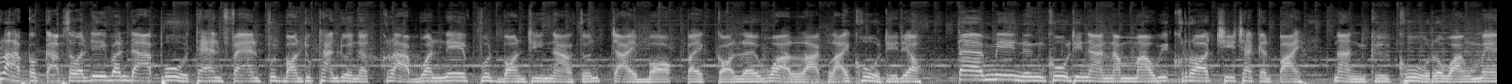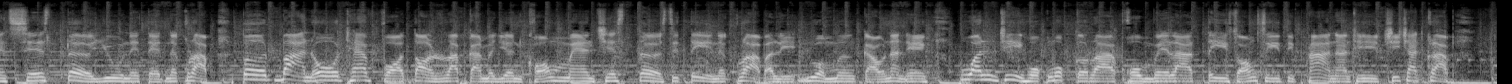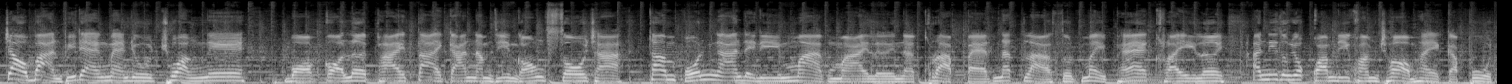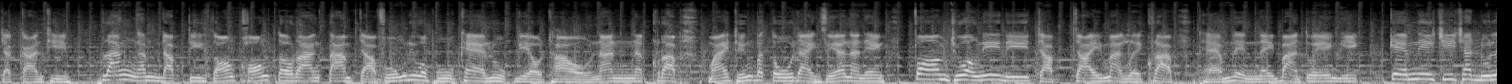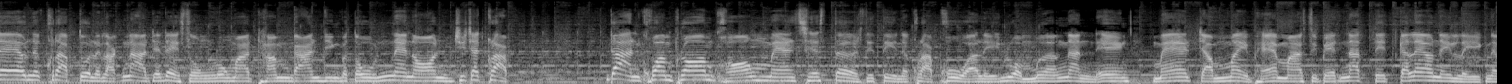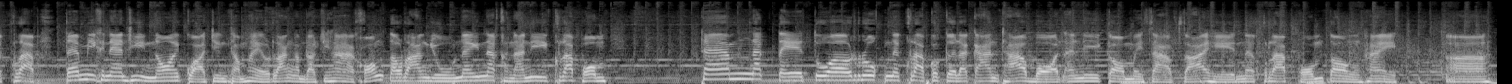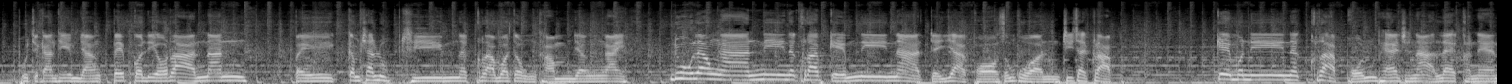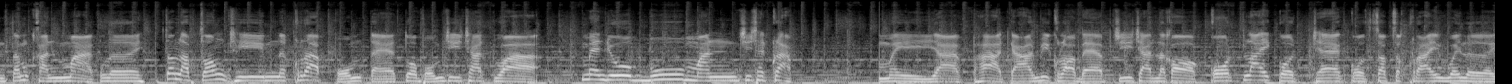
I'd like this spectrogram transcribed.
ครับก็กลับสวัสดีบรรดาผู้แทนแฟนฟุตบอลทุกท่านด้วยนะครับ วันนี้ฟุตบอลที่น่าสนใจบอกไปก่อนเลยว่าหลากหลายคู่ทีเดียว แต่มีหนึ่งคู่ที่น่านำมาวิเคราะห์ชี้ชัดกันไป นั่นคือคู่ระหว่างแมนเชสเตอร์ยูไนเต็ดนะครับ เปิดบ้านโอแทฟฟอร์ดต้อนรับการมาเยือนของแมนเชสเตอร์ซิตี้นะครับอลีร่วมเมืองเก่านั่นเอง วันที่ 6 มกราคมเวลาตี2.45 นาทีชี้ชัดครับ เจ้าบ้านผีแดงแมนยูช่วงเน บอกก่อนเลยภายใต้การนำทีมของโซชาทำผลงานได้ดีมากมายเลยนะครับ 8 นัดล่าสุดไม่แพ้ใครเลย อันนี้ต้องยกความดีความชอบให้กับผู้จัดการทีมรั้งอันดับที่ 2 ของตารางตามจ่าฝูงลิเวอร์พูลแค่ลูกเดียวเท่านั้นนะครับ หมายถึงประตูได้เสียนั่นเอง ฟอร์มช่วงนี้ดีจับใจมากเลยครับ แถมเล่นในบ้านตัวเองอีก เกมนี้ชี้ชัดดูแล้วนะครับ ตัวหลักๆน่าจะได้ส่งลงมาทำการยิงประตูแน่นอนชี้ชัดครับ ด้านความพร้อมของแมนเชสเตอร์ซิตี้นะครับคู่อริร่วมเมืองนั่นเอง แม้จะไม่แพ้มา 11 นัดติดกันแล้วในลีกนะครับ แต่มีคะแนนที่น้อยกว่าจึงทำให้รั้งอันดับที่ 5 ของตารางอยู่ในนักขณะนี้ครับผม แถมนักเตะตัวรุกนะครับก็เกิดอาการเท้าบอดอันนี้ก็ไม่ทราบสาเหตุนะครับ ผมต้องให้ผู้จัดการทีมอย่างเป๊ปกวาร์ดิโอล่านั้น ไปกำชับลูกทีมนะครับว่าต้องทำยังไง ดูแล้วงานนี้นะครับเกมนี้น่าจะยากพอสมควรที่ชัดครับเกมวันนี้นะครับผลแพ้ชนะและคะแนนสำคัญมากเลยสำหรับสองทีมนะครับผมแต่ตัวผมชี้ชัดว่า แมนยูบูมันชี้ชัดครับ ไม่อยากพลาดการวิเคราะห์แบบชี้ชัดแล้วก็กดไลค์กดแชร์กด Subscribe ไว้เลย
